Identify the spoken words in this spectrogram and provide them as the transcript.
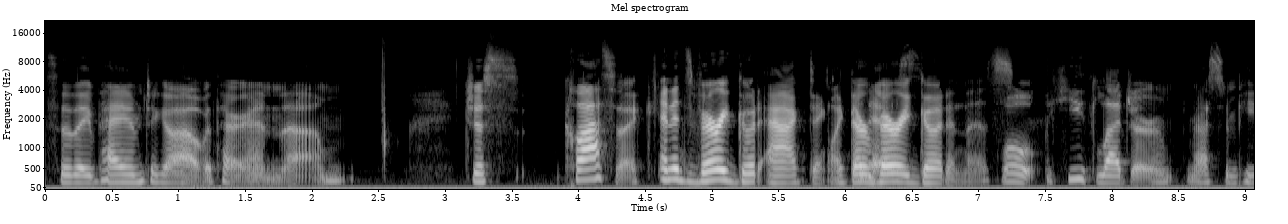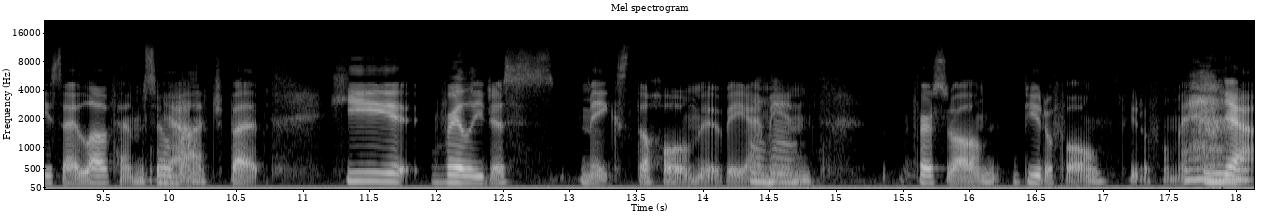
so they pay him to go out with her and um, just classic. and it's very good acting. Like they're It very is. good in this. Well, Heath Ledger, rest in peace. I love him so Yeah. much, but he really just makes the whole movie. I Mhm. mean, first of all, beautiful, beautiful man. Yeah,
